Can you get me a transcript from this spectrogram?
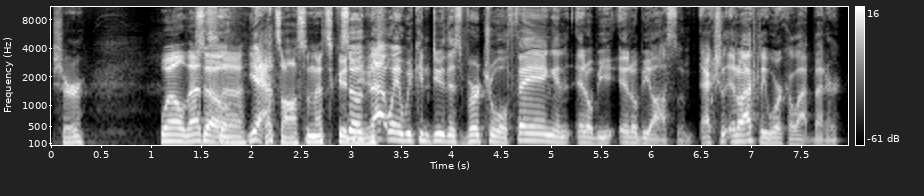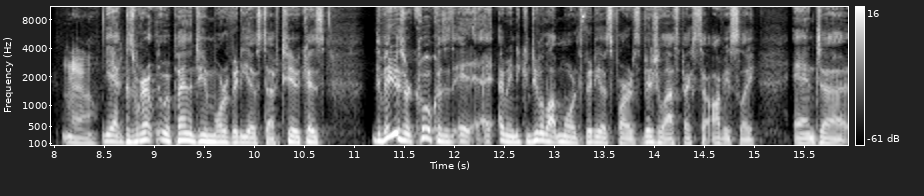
Sure. Well, that's So, uh, yeah. that's awesome. That's good so news. that way we can do this virtual thing, and it'll be it'll be awesome. Actually, it'll actually work a lot better. yeah. Yeah, because we're we're planning to do more video stuff too. Because the videos are cool. Because it, I mean, you can do a lot more with video as far as visual aspects, so obviously. And uh,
